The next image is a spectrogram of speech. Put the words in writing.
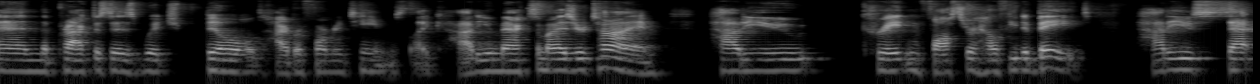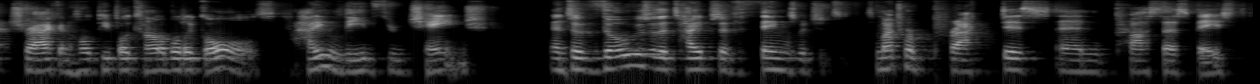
and the practices which build high performing teams. Like how do you maximize your time? How do you create and foster healthy debate? How do you set, track, and hold people accountable to goals? How do you lead through change? And so those are the types of things which it's, much more practice and process based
